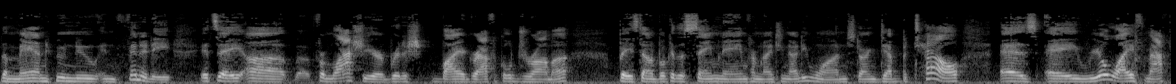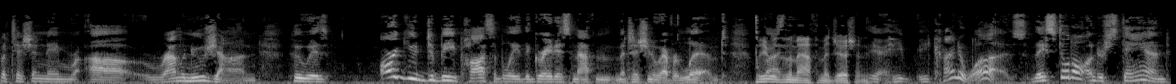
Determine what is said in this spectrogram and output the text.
The Man Who Knew Infinity. It's a uh, from last year British biographical drama based on a book of the same name from 1991, starring Dev Patel as a real life mathematician named uh, Ramanujan, who is argued to be possibly the greatest mathematician who ever lived. he was the math magician. Yeah, he he kind of was. They still don't understand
